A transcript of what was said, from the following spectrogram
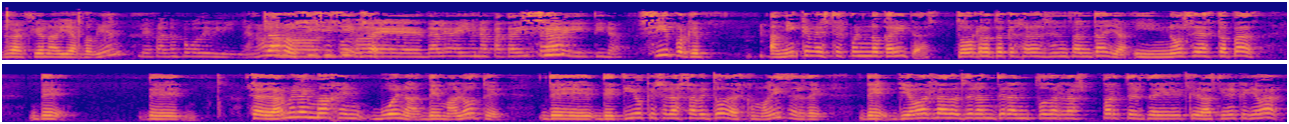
reacciona y hazlo bien. Le falta un poco de vidilla, ¿no? Claro, sí, sí, un sí, poco o sea- de dale ahí una patadita Sí. y tira. Sí, porque a mí que me estés poniendo caritas todo el rato que sales en pantalla y no seas capaz de, de, o sea, de darme la imagen buena de malote, de, de tío que se las sabe todas, como dices, de, de llevar la delantera en todas las partes de que la tiene que llevar,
